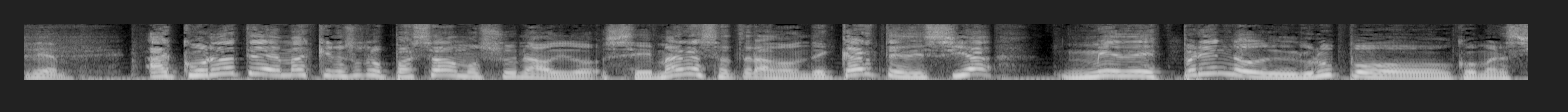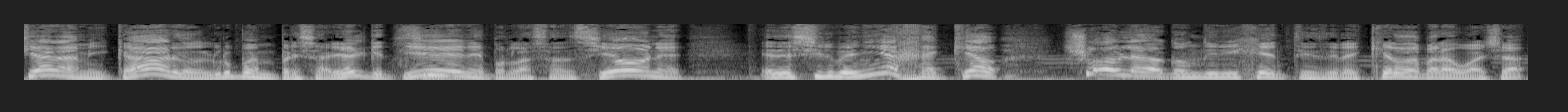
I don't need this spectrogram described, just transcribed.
Bien. Acordate además que nosotros pasábamos un audio semanas atrás donde Cartes decía, me desprendo del grupo comercial a mi cargo, del grupo empresarial que tiene por las sanciones. Es decir, venía hackeado. Yo hablaba con dirigentes de la izquierda paraguaya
